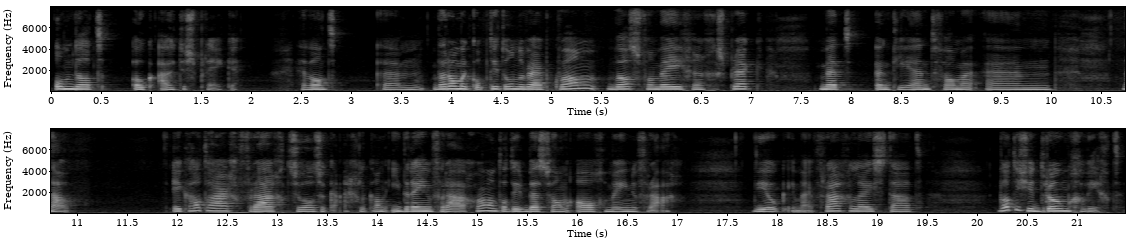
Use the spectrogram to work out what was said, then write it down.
om dat ook uit te spreken. Want Um, waarom ik op dit onderwerp kwam, was vanwege een gesprek met een cliënt van me. En nou, ik had haar gevraagd, zoals ik eigenlijk aan iedereen vraag want dat is best wel een algemene vraag, die ook in mijn vragenlijst staat. Wat is je droomgewicht?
